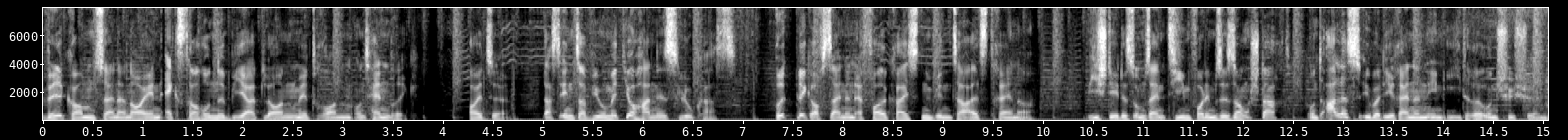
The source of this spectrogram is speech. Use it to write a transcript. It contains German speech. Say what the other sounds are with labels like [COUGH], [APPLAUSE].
Willkommen zu einer neuen Extra-Runde Biathlon mit Ron und Hendrik. Heute das Interview mit Johannes Lukas. Rückblick auf seinen erfolgreichsten Winter als Trainer. Wie steht es um sein Team vor dem Saisonstart und alles über die Rennen in Idre und Schüschön.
